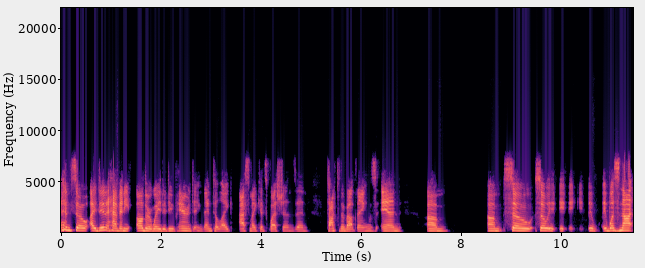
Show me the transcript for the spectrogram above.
and so I didn't have any other way to do parenting than to like ask my kids questions and talk to them about things. And um, um, so so it, it, it, it was not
